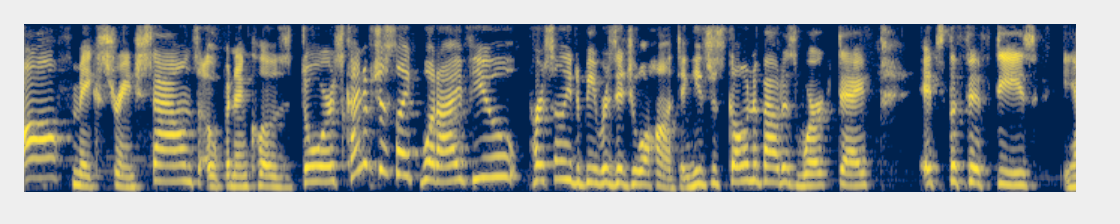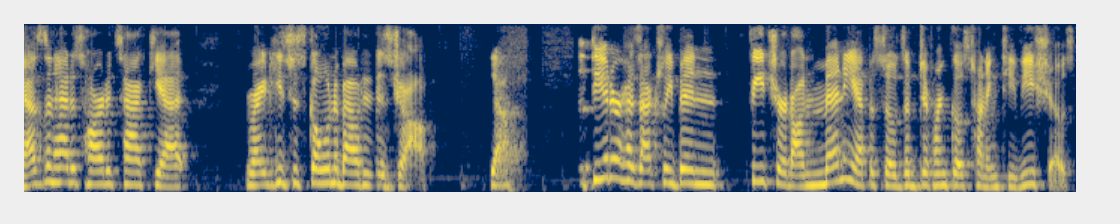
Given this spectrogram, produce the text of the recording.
off, make strange sounds, open and close doors, kind of just like what I view personally to be residual haunting. He's just going about his workday. It's the 50s. He hasn't had his heart attack yet, right? He's just going about his job. Yeah. The theater has actually been featured on many episodes of different ghost hunting TV shows.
